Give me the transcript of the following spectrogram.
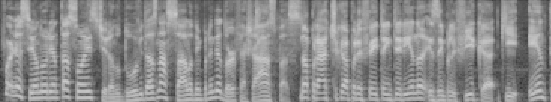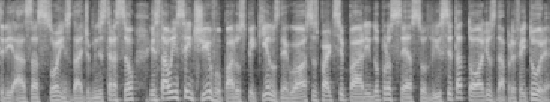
fornecendo orientações, tirando dúvidas na sala do empreendedor. Fecha aspas. Na prática, a prefeita interina exemplifica que entre as ações da administração está o incentivo para para os pequenos negócios participarem do processo licitatórios da prefeitura.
